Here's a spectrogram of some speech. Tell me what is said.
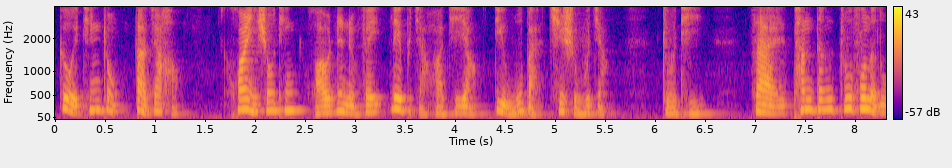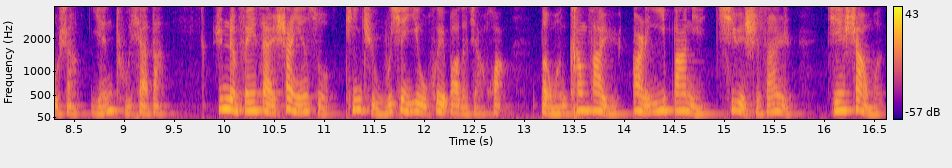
各位听众，大家好，欢迎收听华为任正非内部讲话纪要第五百七十五讲，主题在攀登珠峰的路上沿途下蛋。任正非在上研所听取无线业务汇报的讲话。本文刊发于二零一八年七月十三日，接上文。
